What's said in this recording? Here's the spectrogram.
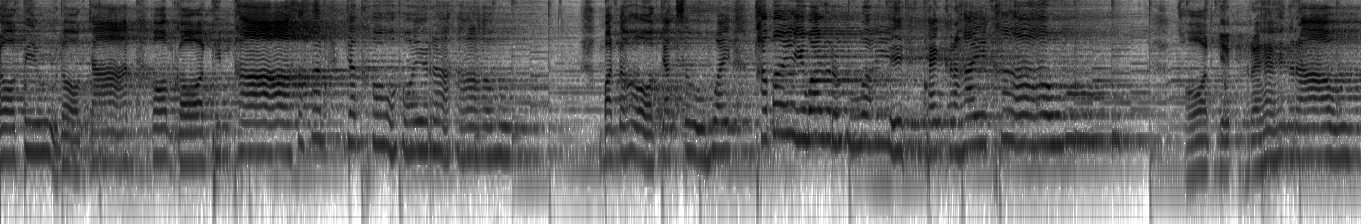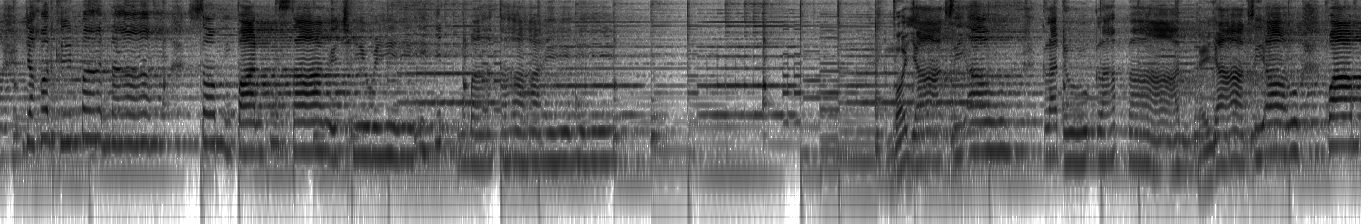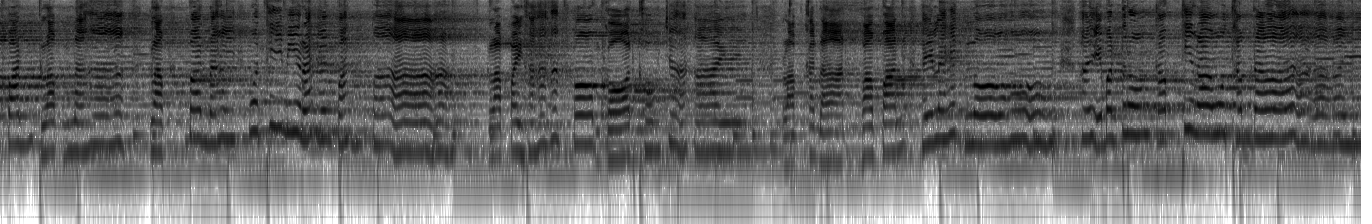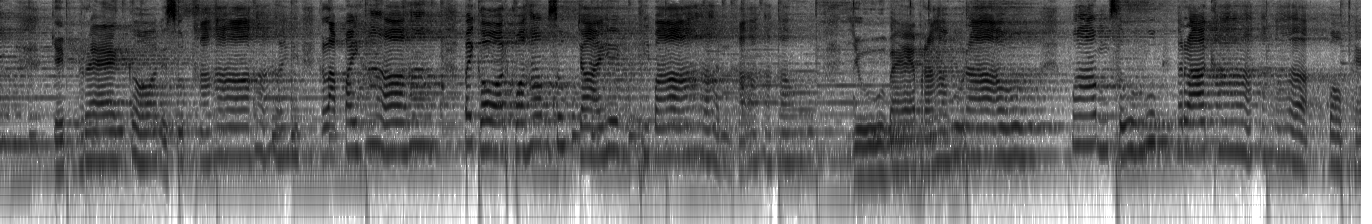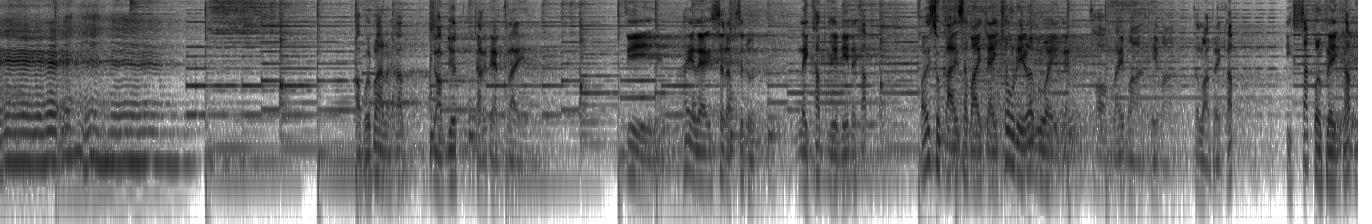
ดอกติ้วดอกจานอ้อมกอดทินทานยังคอยเราบ้านนอกยังสวยถ้าไม่วังรวย แข่งใครเข้าขอดเก็บแรงเราย้อนคืนบ้านนาซ่อมฝันสร้างชีวิตใหม่ บ่อยากสิเอา กระดูกกลับบ้านแต่อยากสิเอา ความปันกลับนา กลับบ้านไหนวันที่มีแรงปันป่ากลับไปหาอ้อมกอดของใจปรับขนาดความฝันให้เล็กลง ให้มันตรงกับที่เราทำได้ เก็บแรงก่อนสุดท้าย กลับไปหา ไปกอดความสุขใจที่บ้านเฮาอยู่แบบเราเราความสุขราคาบอกแพงขอบคุณมากนะครับ จอมยุทธจากแดนไกล ที่ให้แรงสนับสนุนในค่ำคืนนี้นะครับ ขอให้สุขกายสบายใจโชคดีร่ำรวยเงินทองไหลมาเทมาตลอดไปครับ อีกสักบทเพลงครับ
